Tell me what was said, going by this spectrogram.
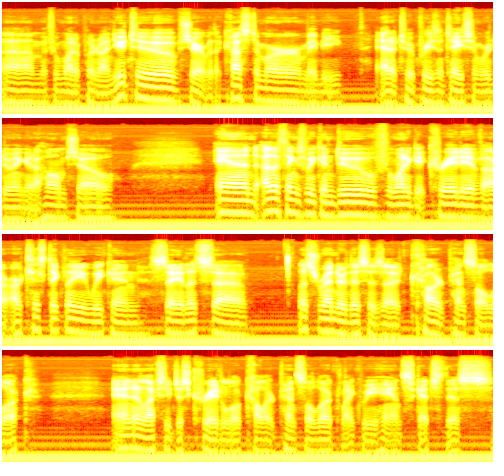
um, if we want to put it on YouTube, share it with a customer, maybe add it to a presentation we're doing at a home show. And other things we can do if we want to get creative uh, artistically, we can say let's uh, let's render this as a colored pencil look and it'll actually just create a little colored pencil look like we hand sketch this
